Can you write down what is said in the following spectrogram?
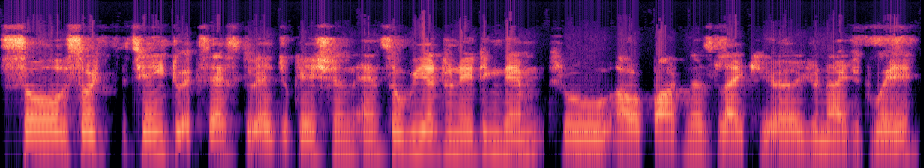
So, so it's changed to access to education, and so we are donating them through our partners like uh, United Way.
